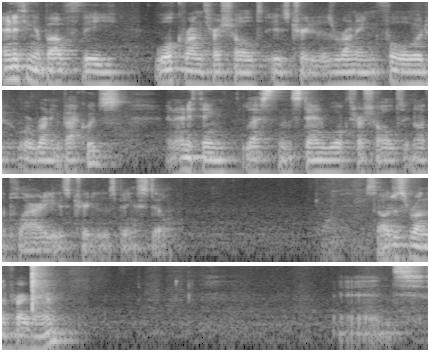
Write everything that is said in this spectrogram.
Anything above the walk run threshold is treated as running forward or running backwards and anything less than the stand walk threshold in either polarity is treated as being still. So I'll just run the program. And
